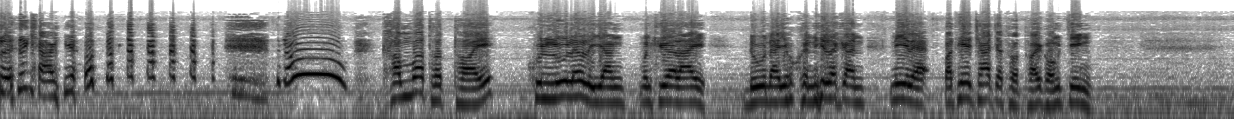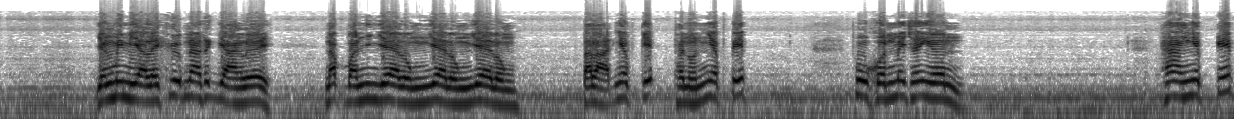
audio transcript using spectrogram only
เลยสักอย่างเดียวดู คำว่าถดถอย คุณรู้แล้วหรือยัง มันคืออะไร ดูนายกคนนี้แล้วกัน นี่แหละ ประเทศชาติจะถดถอยของจริง ยังไม่มีอะไรคืบหน้าสักอย่างเลย นับวันยิ่งแย่ลง แย่ลง แย่ลง ตลาดเงียบกิ๊บถนนเงียบกิ๊บผู้คนไม่ใช้เงิน ห้างเงียบกิ๊บ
